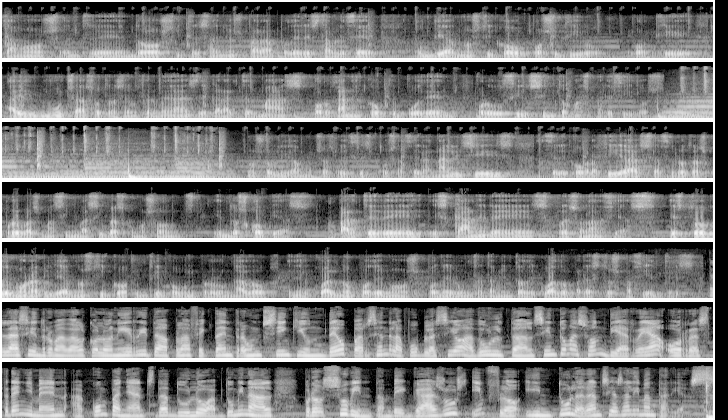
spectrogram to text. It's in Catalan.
Necesitamos entre dos y tres años para poder establecer un diagnóstico positivo porque hay muchas otras enfermedades de carácter más orgánico que pueden producir síntomas parecidos nos obliga muchas veces pues, a hacer análisis, hacer ecografías, hacer otras pruebas más invasivas como son endoscopias, aparte de escáneres, resonancias. Esto demora el diagnóstico un tiempo muy prolongado en el cual no podemos poner un tratamiento adecuado para estos pacientes. La síndrome del colon irritable afecta entre un 5 i un 10% de la població adulta. Els símptomes són diarrea o restrenyiment acompanyats de dolor abdominal, però sovint també gasos, inflor i intoleràncies alimentàries.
